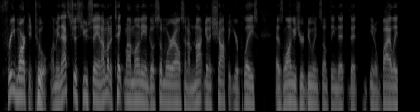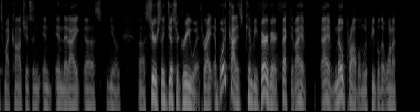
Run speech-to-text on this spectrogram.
free market tool. I mean, that's just you saying I'm going to take my money and go somewhere else, and I'm not going to shop at your place as long as you're doing something that that you know violates my conscience and and, and that I uh, you know uh, seriously disagree with. Right? A boycott is can be very very effective. I have I have no problem with people that want to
